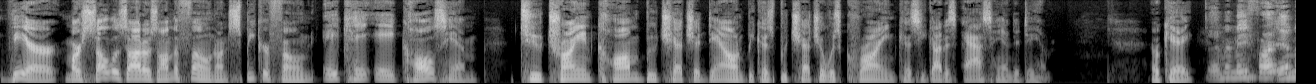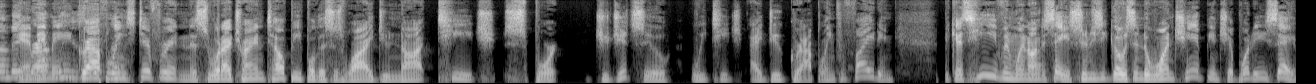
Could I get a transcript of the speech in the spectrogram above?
there, Marcel Lozado's on the phone, on speakerphone, AKA calls him to try and calm Buchecha down because Buchecha was crying because he got his ass handed to him. Okay. MMA fight, MMA, MMA grappling is different. different. And this is what I try and tell people. This is why I do not teach sport jujitsu. We teach, I do grappling for fighting because he even went on to say, as soon as he goes into ONE Championship, what did he say?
